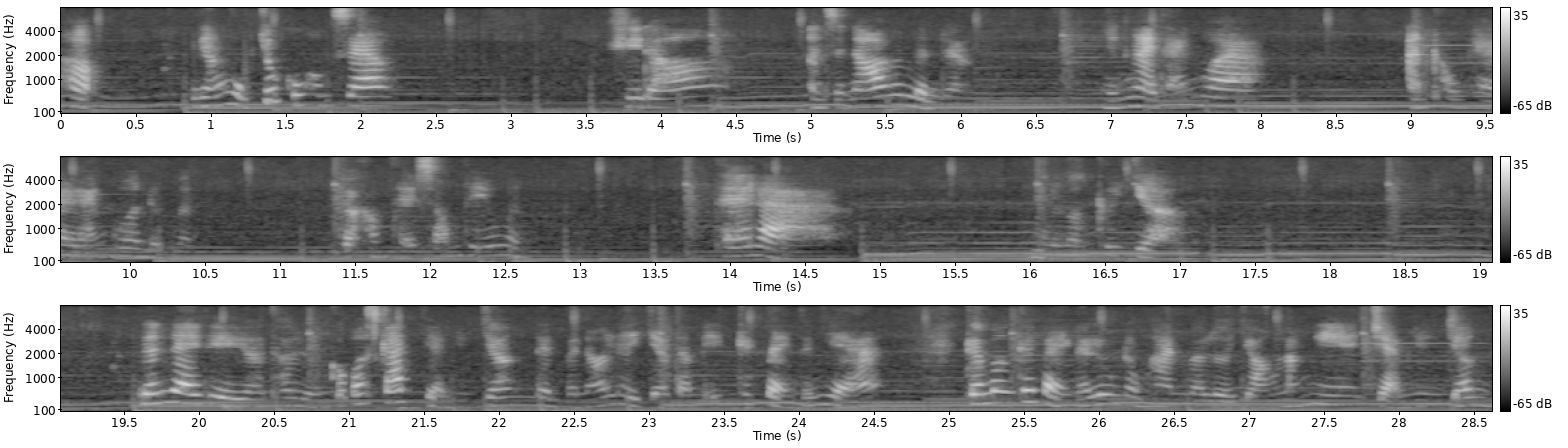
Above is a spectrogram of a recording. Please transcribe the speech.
Hoặc ngắn một chút cũng không sao. Khi đó, anh sẽ nói với mình rằng, những ngày tháng qua, anh không hề lãng quên được mình và không thể sống thiếu mình. Thế là, mình vẫn cứ chờ. Đến đây thì ờ, thời lượng của podcast Chạm Dừng Chân đành phải nói lời chào tạm biệt các bạn thính giả. Cảm ơn các bạn đã luôn đồng hành và lựa chọn lắng nghe Chạm Dừng Chân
